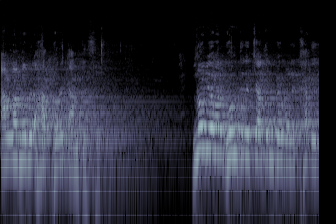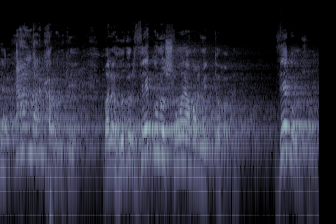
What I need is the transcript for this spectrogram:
আল্লাহ নবীর হাত ধরে কাঁদতেছে। নবী আমার ঘুম থেকে চেতন পেয়ে বলে, খাদিজা, কান্দার কারণ কি? বলে, হুজুর, যে কোনো সময় আমার মৃত্যু হবে। যে কোনো সময়।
